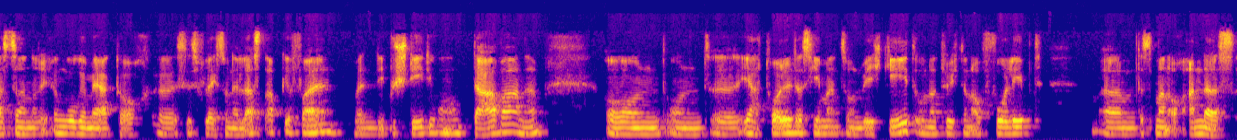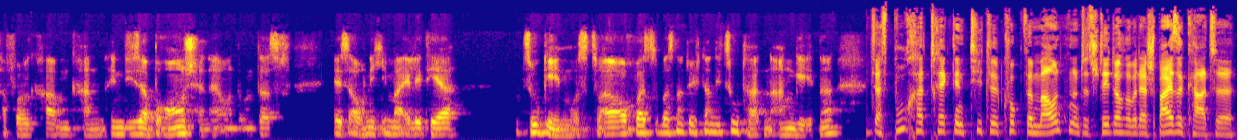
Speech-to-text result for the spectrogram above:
hast dann irgendwo gemerkt, auch äh, es ist vielleicht so eine Last abgefallen, weil die Bestätigung da war. Ne? Und, und äh, ja, toll, dass jemand so einen Weg geht und natürlich dann auch vorlebt, ähm, dass man auch anders Erfolg haben kann in dieser Branche. Ne? Und, und das ist auch nicht immer elitär zugehen muss. Auch was, was natürlich dann die Zutaten angeht. Ne? Das Buch hat, trägt den Titel Cook the Mountain und es steht auch über der Speisekarte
